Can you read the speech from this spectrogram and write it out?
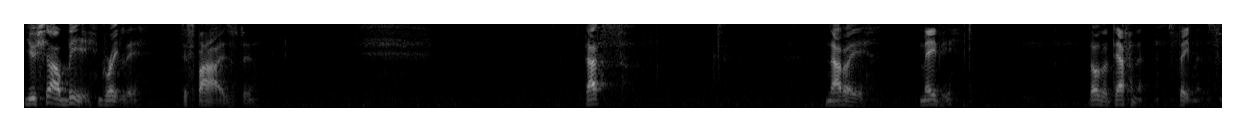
you shall be greatly despised. That's not a maybe. Those are definite statements.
